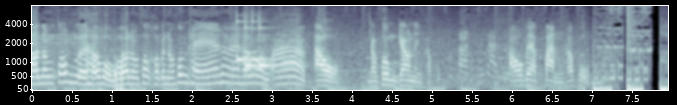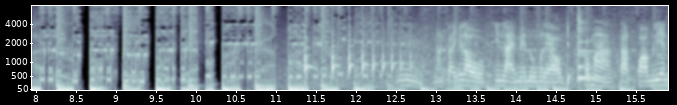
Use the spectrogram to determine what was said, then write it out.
ร้านน้ำส้มเลยครับผมเพราะว่าน้ำส้มเขาเป็นน้ำส้มแท้ใช่ไหมครับผมอ่าเอาน้ำส้มแก้วหนึ่งครับผมปั่นไม่ปั่นเอาแบบปั่นครับผมอืมหลังจากที่เรากินหลายเมนูมาแล้ว ก็มาตัดความเลี่ยน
